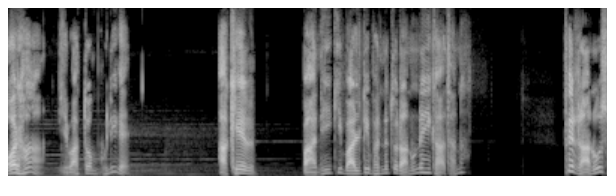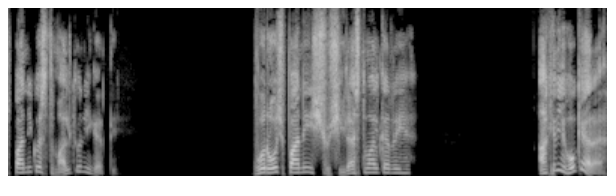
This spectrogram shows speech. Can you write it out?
और हाँ ये बात तो हम भूल ही गए। आखिर पानी की बाल्टी भरने तो रानू ने ही कहा था ना? फिर रानू उस पानी को इस्तेमाल क्यों नहीं करती? वो रोज पानी सुशीला इस्तेमाल कर रही है। आखिर ये हो क्या रहा है?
